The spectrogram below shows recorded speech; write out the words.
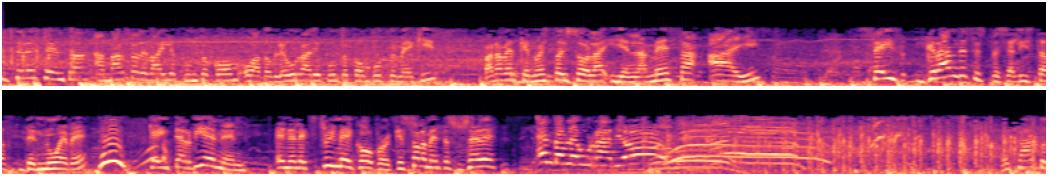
ustedes entran a martadebaile.com o a wradio.com.mx, van a ver que no estoy sola y en la mesa hay seis grandes especialistas de nueve que intervienen en el Extreme Makeover que solamente sucede en W Radio. Exacto,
